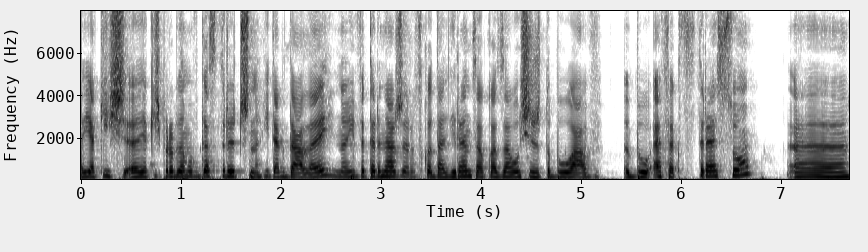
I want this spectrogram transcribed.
jakichś, e, jakichś problemów gastrycznych i tak dalej. No i weterynarze rozkładali ręce. Okazało się, że to była, był efekt stresu e,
